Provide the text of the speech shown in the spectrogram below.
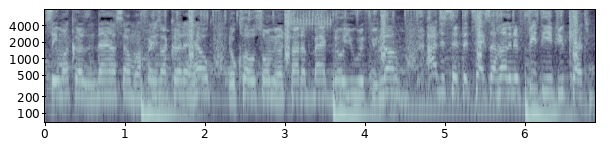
See my cousin dance on my face, I couldn't help. Your clothes on me, I'll try to backdoor you if you love him. I just sent the text 150 if you catch him.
